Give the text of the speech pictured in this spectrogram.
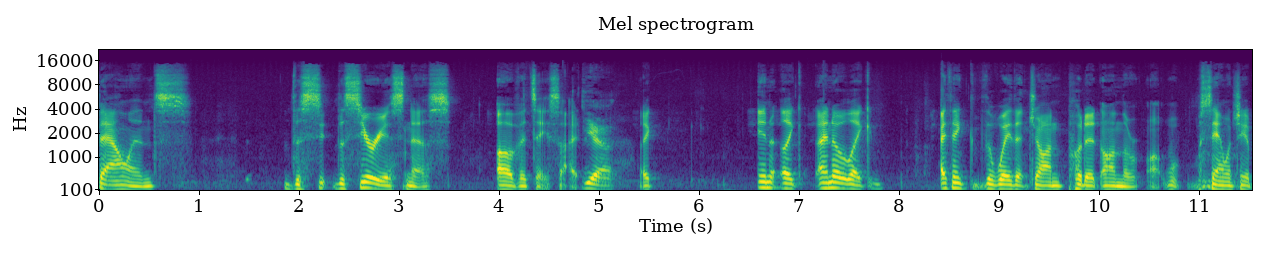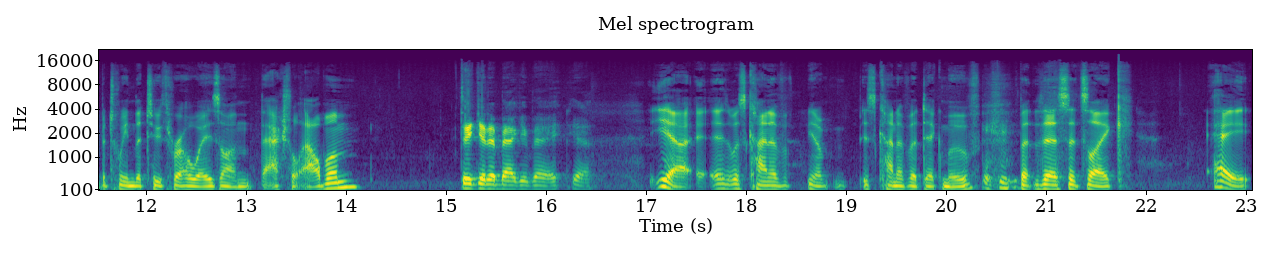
balance the the seriousness of its A side Yeah. like in like I know like I think the way that John put it on the uh, sandwiching it between the two throwaways on the actual album, Did get it, Maggie Mae. Yeah. yeah, it, it was kind of you know it's kind of a dick move, but this it's like, hey,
